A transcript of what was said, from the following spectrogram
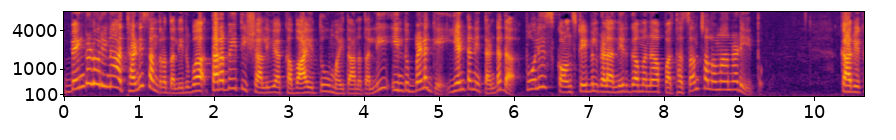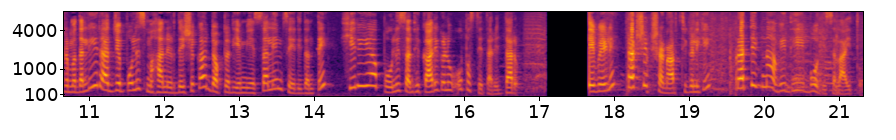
ಬೆಂಗಳೂರಿನ ಥಣಿಸಂದ್ರದಲ್ಲಿರುವ ತರಬೇತಿ ಶಾಲೆಯ ಕವಾಯತು ಮೈದಾನದಲ್ಲಿ ಇಂದು ಬೆಳಗ್ಗೆ ಎಂಟನೇ ತಂಡದ ಪೊಲೀಸ್ ಕಾನ್ಸ್ಟೇಬಲ್ಗಳ ನಿರ್ಗಮನ ಪಥ ಸಂಚಲನ ನಡೆಯಿತು. ಕಾರ್ಯಕ್ರಮದಲ್ಲಿ ರಾಜ್ಯ ಪೊಲೀಸ್ ಮಹಾನಿರ್ದೇಶಕ ಡಾಕ್ಟರ್ ಎಂಎ ಸಲೀಂ ಸೇರಿದಂತೆ ಹಿರಿಯ ಪೊಲೀಸ್ ಅಧಿಕಾರಿಗಳು ಉಪಸ್ಥಿತರಿದ್ದರು. ಇದೇ ವೇಳೆ ಪ್ರಶಿಕ್ಷಣಾರ್ಥಿಗಳಿಗೆ ಪ್ರತಿಜ್ಞಾ ವಿಧಿ ಬೋಧಿಸಲಾಯಿತು.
